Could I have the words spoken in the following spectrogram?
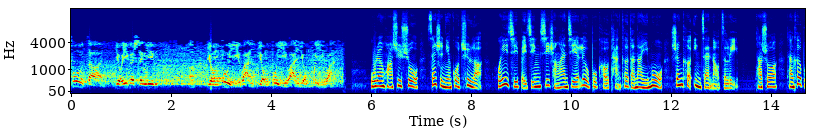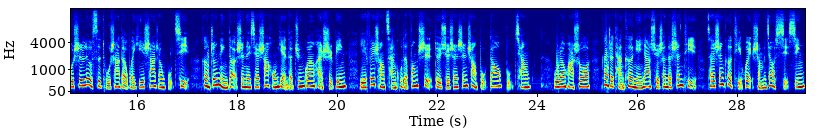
复的有一个声音，啊，永不遗忘，永不遗忘，永不遗忘。吴仁华叙述，三十年过去了，回忆起北京西长安街六部口坦克的那一幕，深刻印在脑子里。他说：“坦克不是六四屠杀的唯一杀人武器，更狰狞的是那些杀红眼的军官和士兵，以非常残酷的方式对学生身上补刀补枪。”吴仁华说：“看着坦克碾压学生的身体，才深刻体会什么叫血腥。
